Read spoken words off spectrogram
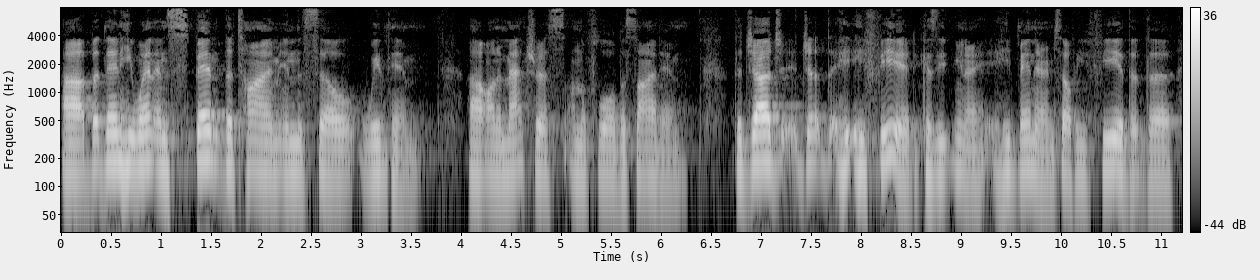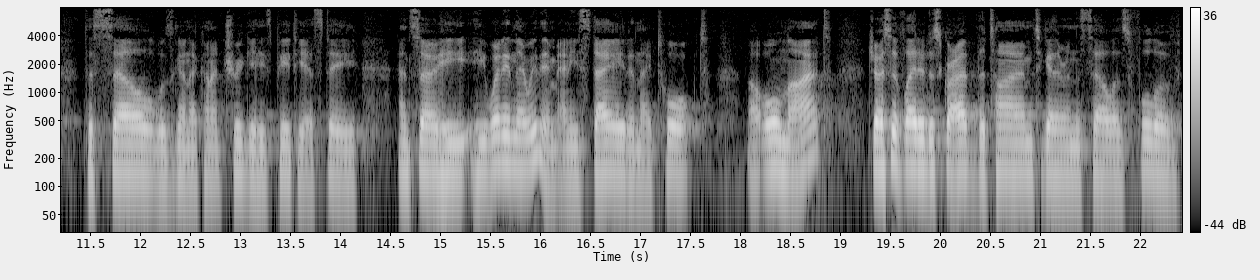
uh, but then he went and spent the time in the cell with him uh, on a mattress on the floor beside him. The judge, he feared, because he, you know, he'd been there himself, he feared that the, the cell was going to kind of trigger his PTSD. And so he, he went in there with him and he stayed and they talked uh, all night. Joseph later described the time together in the cell as full of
